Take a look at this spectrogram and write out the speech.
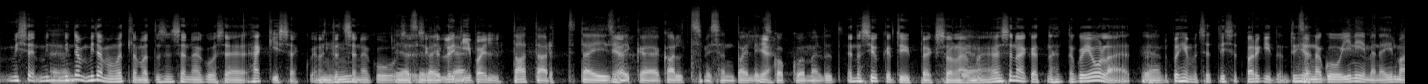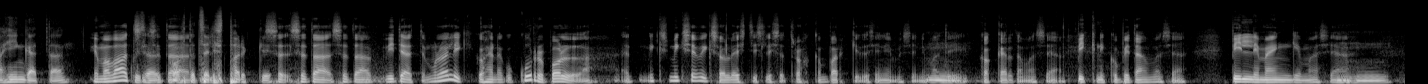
mis see, mida, mida ma mõtlen, vaata, see on see nagu see häkissäkk või noh mm -hmm., et see nagu ja see, see lödipall. tatart täis ja. väike kalts, mis on palliks ja. kokku õmmeldud. et noh, sihuke tüüp peaks olema ja ühesõnaga, et noh, et nagu ei ole, et ja. põhimõtteliselt lihtsalt pargid on tühjad. see on nagu inimene ilma hingeta ja ma vaatasin seda, sellist parki. seda, seda videot ja mul oligi kohe nagu kurb olla, et miks, miks ei võiks olla Eestis lihtsalt rohkem parkides inimesi niimoodi mm. kakerdamas ja piknikku pidamas ja pilli mängimas ja mm -hmm.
